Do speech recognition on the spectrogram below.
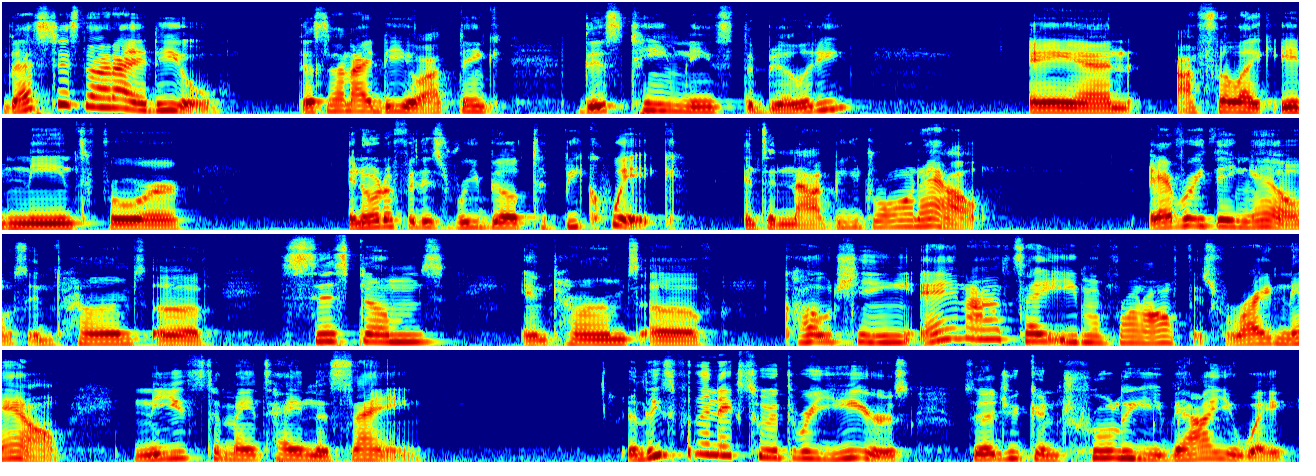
That's just not ideal. That's not ideal. I think this team needs stability, and I feel like it needs for, in order for this rebuild to be quick and to not be drawn out, everything else in terms of systems, in terms of coaching, and I'd say even front office right now needs to maintain the same at least for the next two or three years, so that you can truly evaluate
